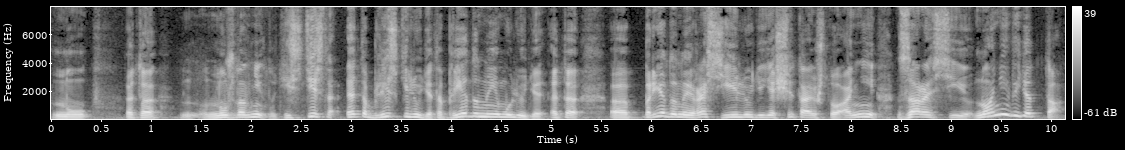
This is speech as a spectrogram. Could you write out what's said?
Ну, Это нужно вникнуть. Естественно, это близкие люди, это преданные ему люди, это э, преданные России люди. Я считаю, что они за Россию, но они видят так.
